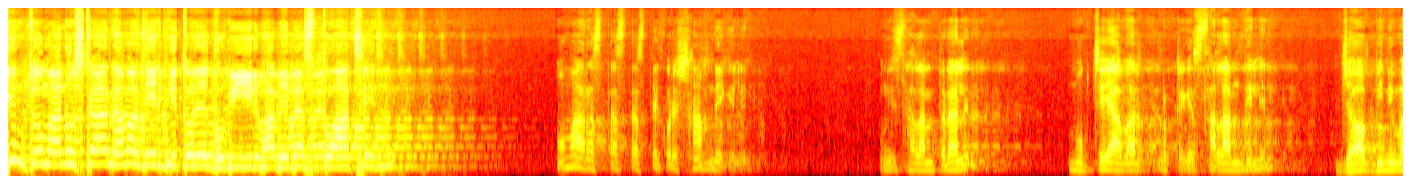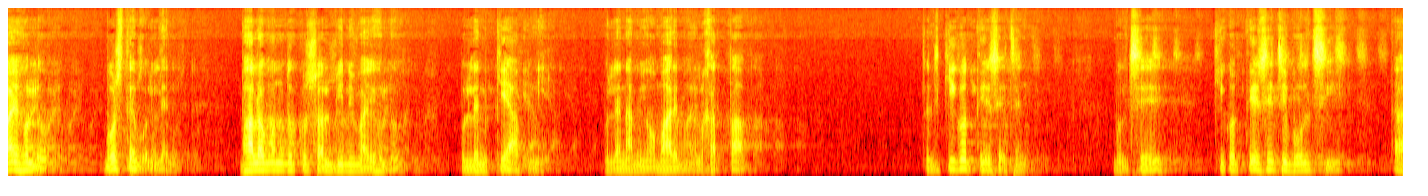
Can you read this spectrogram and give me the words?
কিন্তু মানুষটা নামাজের ভিতরে গভীরভাবে ব্যস্ত আছেন। আস্তে আস্তে আস্তে করে সামনে গেলেন। উনি সালাম পেরালেন। মুখ চেয়ে আবার লোকটাকে সালাম দিলেন। জব বিনিময় হলো, বসতে বললেন, ভালো মন্দ কুশল বিনিময় হলো। বললেন, কে আপনি? বললেন, আমি ওমার ইবনুল খাত্তাব কি করতে এসেছেন? বলছে, কি করতে এসেছি বলছি, তা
